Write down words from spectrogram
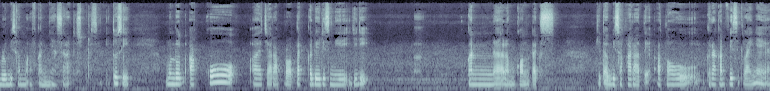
belum bisa maafkannya 100% itu sih menurut aku uh, cara protek ke diri sendiri. Jadi bukan dalam konteks kita bisa karate atau gerakan fisik lainnya ya.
